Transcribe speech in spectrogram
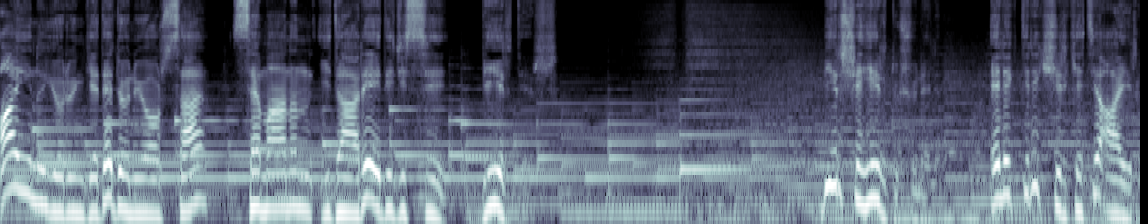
aynı yörüngede dönüyorsa semanın idare edicisi birdir. Bir şehir düşünelim. Elektrik şirketi ayrı,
